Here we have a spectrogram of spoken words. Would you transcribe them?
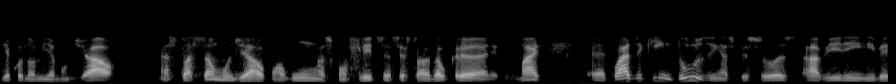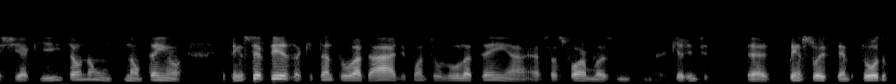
de economia mundial, a situação mundial com alguns conflitos, essa história da Ucrânia e tudo mais, é, quase que induzem as pessoas a virem investir aqui. Então, não, não tenho, tenho certeza que tanto o Haddad quanto o Lula tenham essas fórmulas que a gente é, pensou esse tempo todo.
